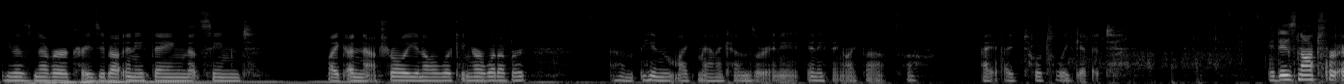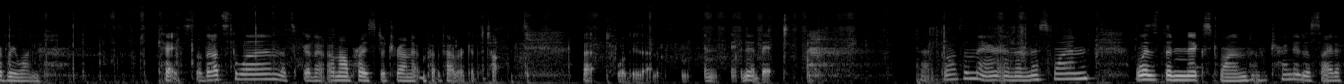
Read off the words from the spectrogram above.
he was never crazy about anything that seemed like unnatural, you know, looking or whatever. Um, he didn't like mannequins or any anything like that. So I, I totally get it. It is not for everyone. Okay, so that's the one that's gonna, and I'll probably stitch around it and put fabric at the top. But we'll do that in, in a bit. That goes in there. And then this one was the next one. I'm trying to decide if,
